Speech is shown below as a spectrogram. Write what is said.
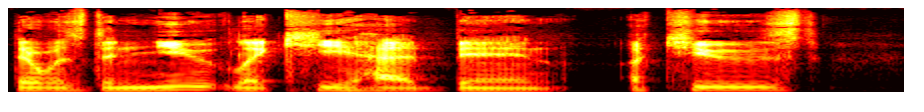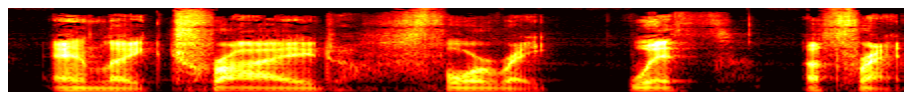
there was the new like he had been accused and like tried for rape with a friend,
